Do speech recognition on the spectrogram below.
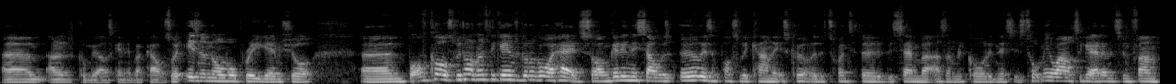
um, and I just couldn't be asked getting it back out. So it is a normal pre-game show. Um, but of course, we don't know if the game's going to go ahead, so I'm getting this out as early as I possibly can. It's currently the 23rd of December as I'm recording this. It's took me a while to get an Everton fan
